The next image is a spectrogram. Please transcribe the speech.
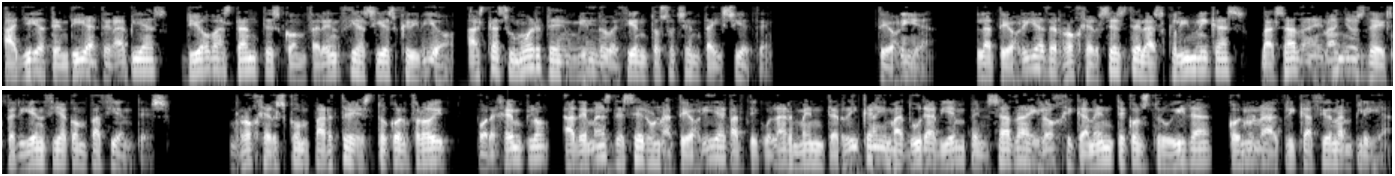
Allí atendía terapias, dio bastantes conferencias y escribió, hasta su muerte en 1987. Teoría. La teoría de Rogers es de las clínicas, basada en años de experiencia con pacientes. Rogers comparte esto con Freud, por ejemplo, además de ser una teoría particularmente rica y madura, bien pensada y lógicamente construida, con una aplicación amplia.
